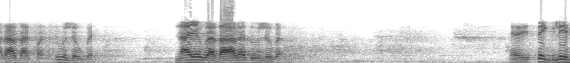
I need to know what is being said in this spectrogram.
အရာသခေါ်သူ့အလုပ်ပဲနာယုတ်ကဒါပဲသူ့လူက အဲဒီစိတ်ကလေး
